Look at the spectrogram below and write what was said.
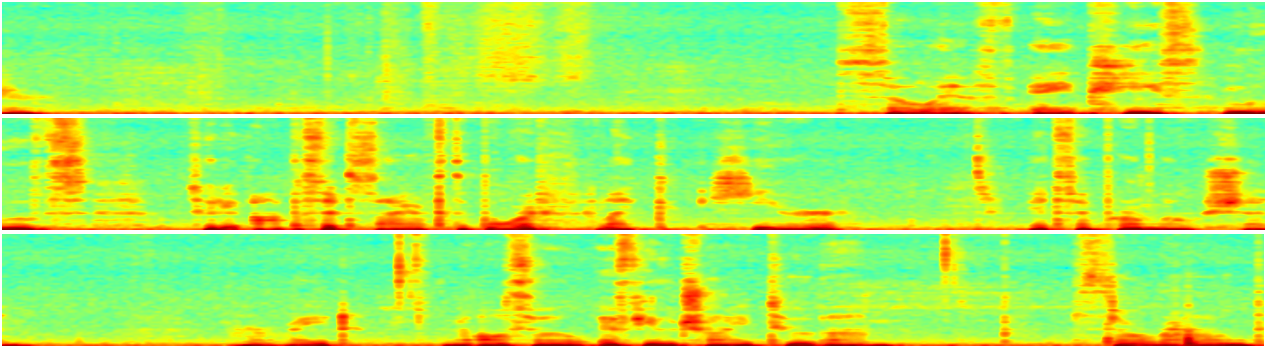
here. So if piece moves to the opposite side of the board, like here, it's a promotion. Alright. And also if you try to um surround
